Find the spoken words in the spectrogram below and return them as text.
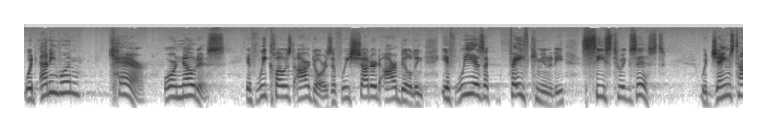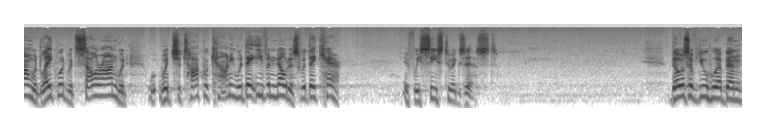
would anyone care or notice if we closed our doors, if we shuttered our building, if we as a faith community ceased to exist? Would Jamestown, would Lakewood, would Celeron, would, would Chautauqua County, would they even notice? Would they care if we cease to exist? Those of you who have been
